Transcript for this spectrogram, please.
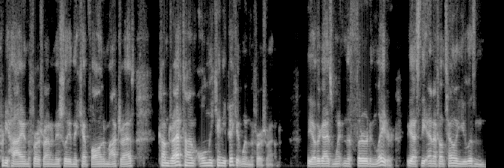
pretty high in the first round initially, and they kept falling in mock drafts. Come draft time, only Kenny Pickett went in the first round. The other guys went in the third and later. That's the NFL telling you, listen,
